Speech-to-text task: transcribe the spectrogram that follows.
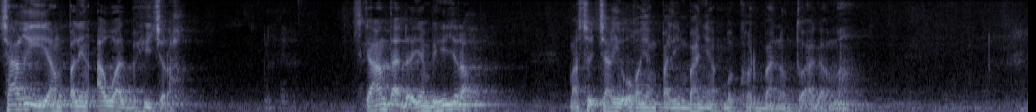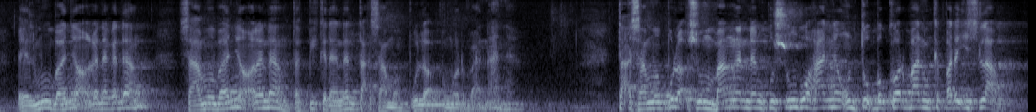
cari yang paling awal berhijrah. Sekarang tak ada yang berhijrah maksud cari orang yang paling banyak berkorban untuk agama? Ilmu banyak kadang-kadang Sama banyak kadang-kadang Tapi kadang-kadang tak sama pula pengorbanannya. Tak sama pula sumbangan dan kesungguhannya Untuk berkorban kepada Islam.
